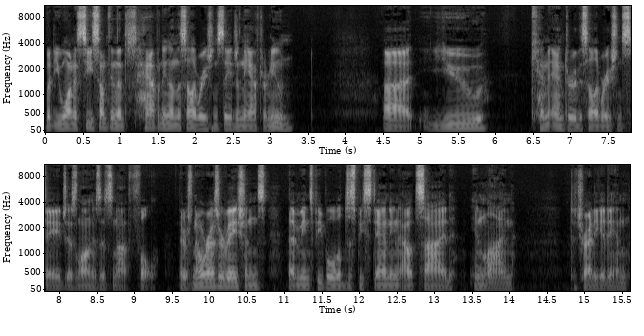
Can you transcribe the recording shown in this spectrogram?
but you want to see something that's happening on the celebration stage in the afternoon, uh, you can enter the celebration stage as long as it's not full. There's no reservations. That means people will just be standing outside in line to try to get in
